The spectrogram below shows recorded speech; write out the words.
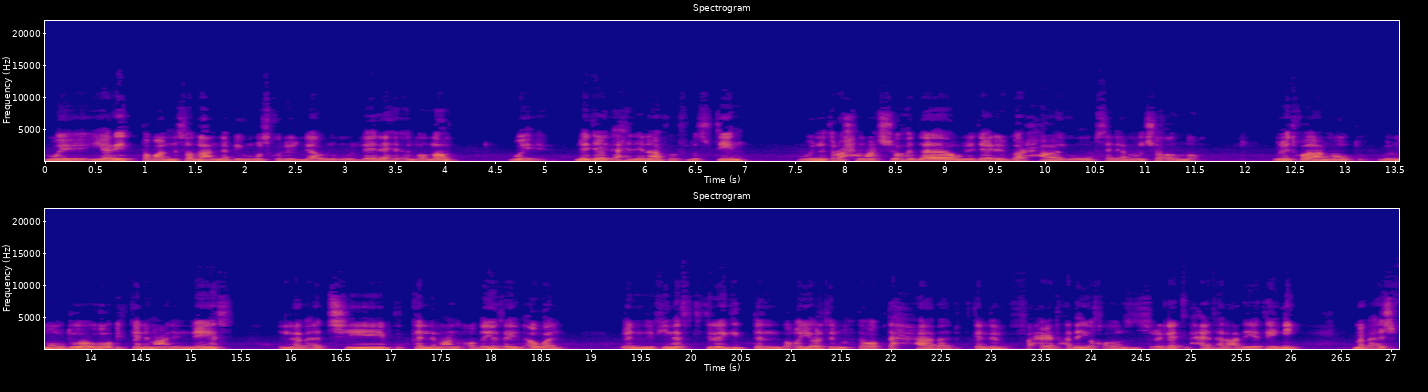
ويا ريت طبعا نصلي على النبي ونذكر الله ونقول لا إله إلا الله وندعي لأهلنا في فلسطين ونترحم على الشهداء وندعي للجرحى يقوموا بسلامة إن شاء الله. وندخل على الموضوع والموضوع وهو بيتكلم عن الناس اللي ما بقتش بتتكلم عن القضية زي الأول إن في ناس كتيرة جدا غيرت المحتوى بتاعها بقت بتتكلم في حاجات عادية خالص رجعت لحياتها العادية تاني. ما بقاش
